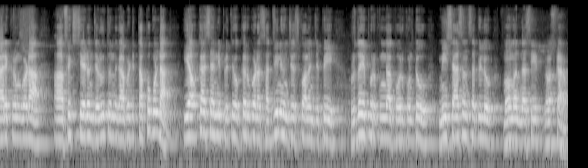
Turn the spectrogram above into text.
కార్యక్రమం కూడా ఫిక్స్ చేయడం జరుగుతుంది కాబట్టి తప్పకుండా ఈ అవకాశాన్ని ప్రతి ఒక్కరు కూడా సద్వినియోగం చేసుకోవాలని చెప్పి హృదయపూర్వకంగా కోరుకుంటూ మీ శాసనసభ్యులు మొహమ్మద్ నసీర్ నమస్కారం.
